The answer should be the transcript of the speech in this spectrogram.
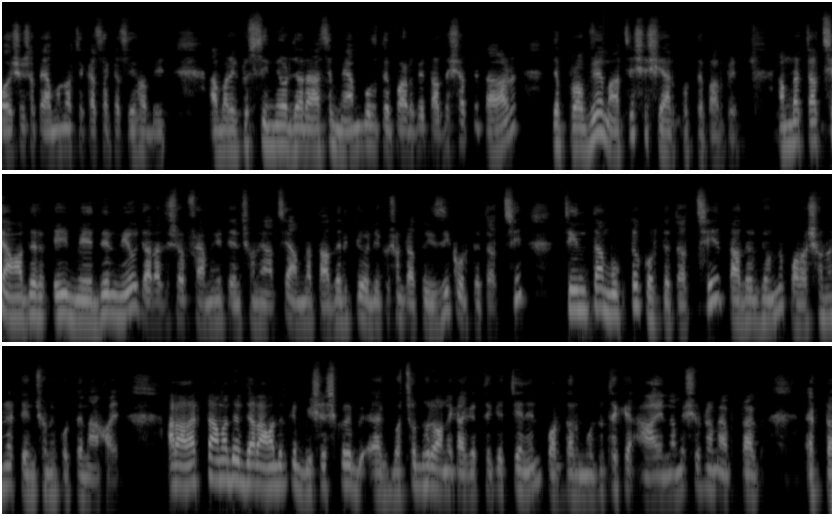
বয়সের সাথে এমন আছে কাছাকাছি হবে। আবার একটু সিনিয়র যারা আছে ম্যাম বলতে পারবে তাদের সাথে তার যে প্রবলেম আছে সে শেয়ার করতে পারবে। আমরা চাচ্ছি আমাদের এই মেয়েদের নিয়েও যারা যেসব ফ্যামিলি টেনশনে আছে আমরা তাদেরকে এডুকেশনটা এত ইজি করতে চাচ্ছি চিন্তা মুক্ত করতে চাচ্ছি তাদের জন্য পড়াশোনা নিয়ে টেনশনে করতে না হয়। আর আরেকটা আমাদের যারা আমাদেরকে বিশেষ করে এক বছর ধরে অনেক আগে থেকে চেনেন, পর্দার মধ্যে থেকে আয় নামে শিরোনামে একটা একটা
